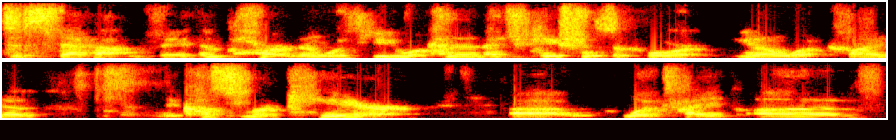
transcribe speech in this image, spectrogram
to step out in faith and partner with you? What kind of education support? You know, what kind of customer care? Uh, what type of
